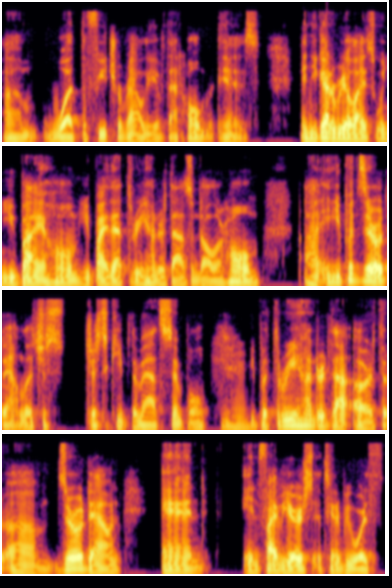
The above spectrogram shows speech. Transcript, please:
um, what the future value of that home is. And you got to realize when you buy a home, you buy that $300,000 home uh, and you put zero down. Let's just just to keep the math simple, mm-hmm. you put 300 or th- um, zero down and in five years it's going to be worth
